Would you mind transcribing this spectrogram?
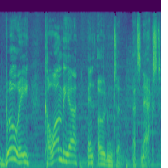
Bowie, Columbia, and Odenton. That's next.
